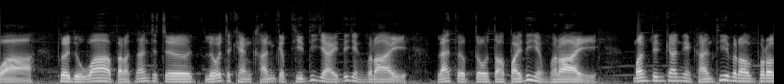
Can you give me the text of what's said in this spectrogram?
กว่า พื่อดูว่าประนั้นจะเจอ หรือว่าจะแข่งขันกับทีมที่ใหญ่ได้อย่างไร และเติบโตต่อไปได้อย่างไร มันเป็นการแข่งขันที่เราปรอ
